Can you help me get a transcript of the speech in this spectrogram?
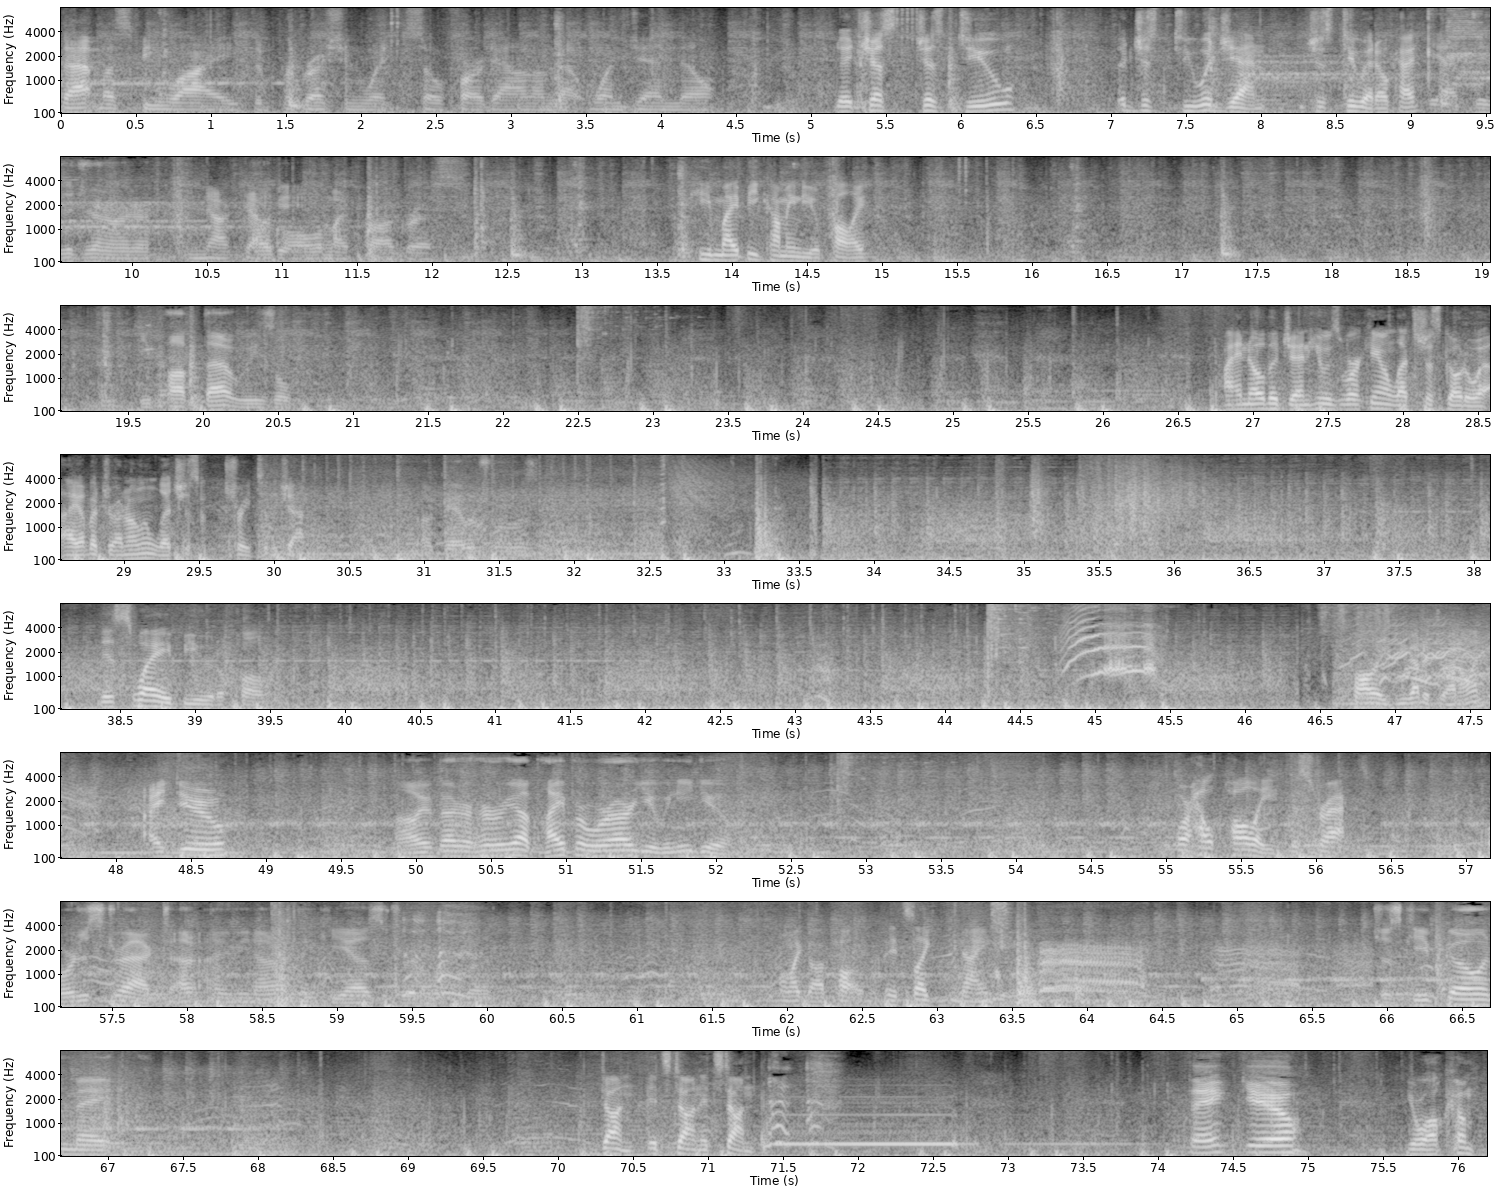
That must be why the progression went so far down on that one gen mill. It just, just do, uh, just do a gen. Just do it, okay? Yeah, do the generator. He knocked out Okay. all of my progress. He might be coming to you, Paulie. He popped that weasel. I know the gen he was working on. Let's just go to it. I have adrenaline. Let's just go straight to the gen. Okay, which one was it? This way, beautiful. Paulie, you got adrenaline? I do. Oh, we better hurry up. Hyper, where are you? We need you. Or help Paulie distract. Or distract. I, I mean, I don't think he has a adrenaline Oh my god, Paul. It's like 90. Just keep going, mate. Done. It's done. It's done. Thank you. You're welcome.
